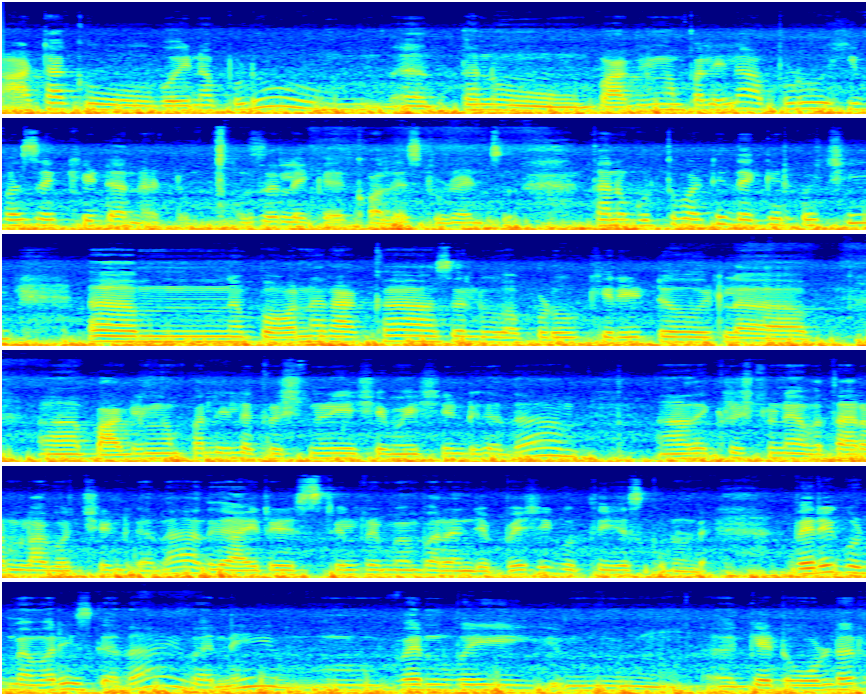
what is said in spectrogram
ఆటాకు పోయినప్పుడు తను బాగలింగంపల్లిలో అప్పుడు హీ వాజ్ ఎ కిడ్ అన్నట్టు. అసలు లైక్ కాలేజ్ స్టూడెంట్స్ తను గుర్తుపట్టి దగ్గరికి వచ్చి బాగున్నారాక అసలు అప్పుడు కిరీట్ ఇట్లా బాగలింగంపల్లిలో కృష్ణుని వేషం వేసిండు కదా అదే కృష్ణుని అవతారం లాగా వచ్చిండు కదా. అది ఐ స్టిల్ రిమెంబర్ అని చెప్పేసి గుర్తు చేసుకుని ఉండే వెరీ గుడ్ మెమరీస్ కదా ఇవన్నీ. When we get older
